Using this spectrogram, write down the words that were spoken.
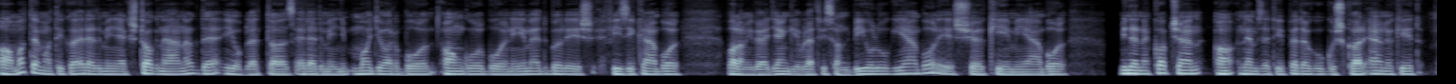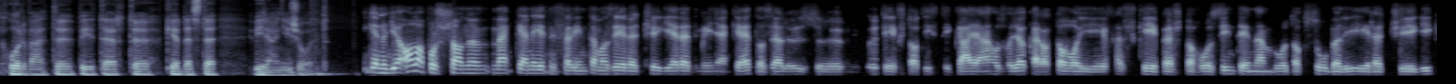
A matematika eredmények stagnálnak, de jobb lett az eredmény magyarból, angolból, németből és fizikából, valamivel gyengébb lett viszont biológiából és kémiából. Mindennek kapcsán a Nemzeti Pedagógus Kar elnökét, Horváth Pétert kérdezte Virányi Zsolt. Igen, ugye alaposan meg kell nézni szerintem az érettségi eredményeket az előző öt év statisztikájához, vagy akár a tavalyi évhez képest, ahol szintén nem voltak szóbeli érettségik,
